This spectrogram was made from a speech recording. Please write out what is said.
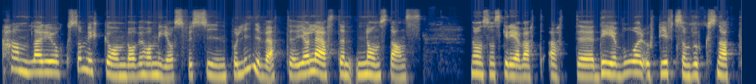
handlar det också mycket om vad vi har med oss för syn på livet. Jag läste någonstans någon som skrev att, att eh, det är vår uppgift som vuxna att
